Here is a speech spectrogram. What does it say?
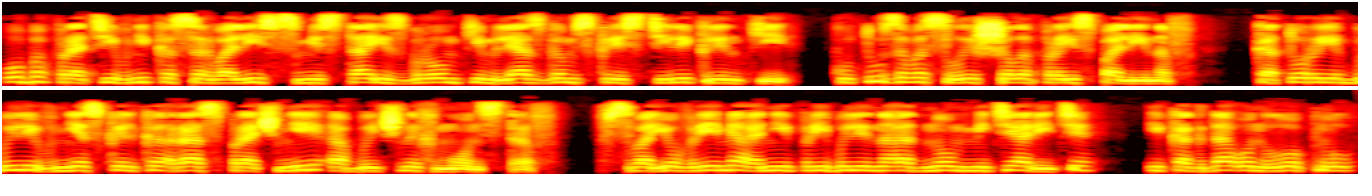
Оба противника сорвались с места и с громким лязгом скрестили клинки. Кутузова слышала про исполинов, которые были в несколько раз прочнее обычных монстров. В свое время они прибыли на одном метеорите, и когда он лопнул,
